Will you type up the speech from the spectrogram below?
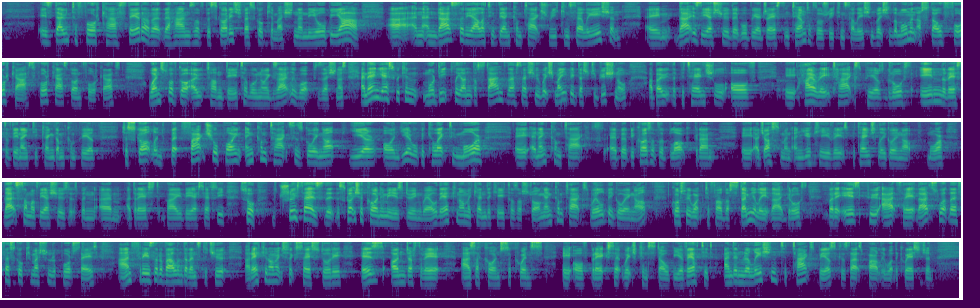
is down to forecast error at the hands of the Scottish Fiscal Commission and the OBR. Uh, and, and that's the reality of the income tax reconciliation. Um, that is the issue that will be addressed in terms of those reconciliations, which at the moment are still forecast, forecast on forecast. Once we've got outturn data, we'll know exactly what position is. And then, yes, we can more deeply understand this issue, which might be distributional, about the potential of a uh, higher rate taxpayers' growth in the rest of the United Kingdom compared to Scotland. But factual point, income tax is going up year on year. We'll be collecting more uh, in income tax uh, but because of the block grant uh, adjustment and UK rates potentially going up more, that's some of the issues that's been um, addressed by the SFC. So the truth is that the Scottish economy is doing well, the economic indicators are strong, income tax will be going up. Of course, we want to further stimulate that growth, but it is put at threat. That's what the Fiscal Commission report says. And Fraser of Allender Institute, our economic success story, is under threat as a consequence uh, of Brexit, which can still be averted. And in relation to taxpayers, because that's partly what the question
